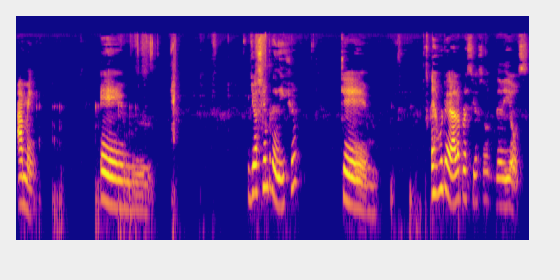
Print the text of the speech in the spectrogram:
Amén. Em, yo siempre he dicho que es un regalo precioso de Dios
